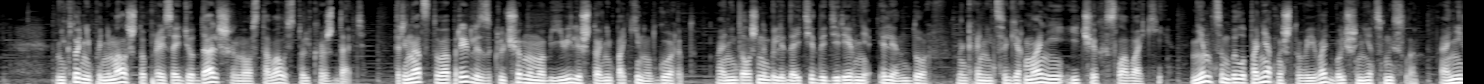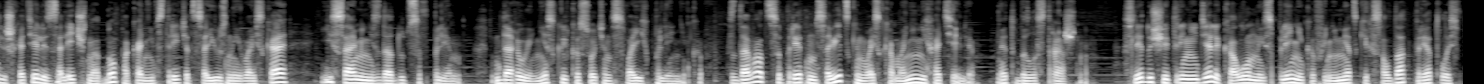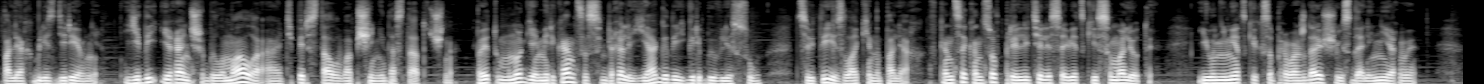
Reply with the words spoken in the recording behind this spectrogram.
Никто не понимал, что произойдет дальше, но оставалось только ждать. 13 апреля заключенным объявили, что они покинут город. Они должны были дойти до деревни Элендорф на границе Германии и Чехословакии. Немцам было понятно, что воевать больше нет смысла. Они лишь хотели залечь на дно, пока не встретят союзные войска и сами не сдадутся в плен, даруя несколько сотен своих пленников. Сдаваться при этом советским войскам они не хотели. Это было страшно. Следующие три недели колонна из пленников и немецких солдат пряталась в полях близ деревни. Еды и раньше было мало, а теперь стало вообще недостаточно. Поэтому многие американцы собирали ягоды и грибы в лесу, цветы и злаки на полях. В конце концов прилетели советские самолеты, и у немецких сопровождающих сдали нервы.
